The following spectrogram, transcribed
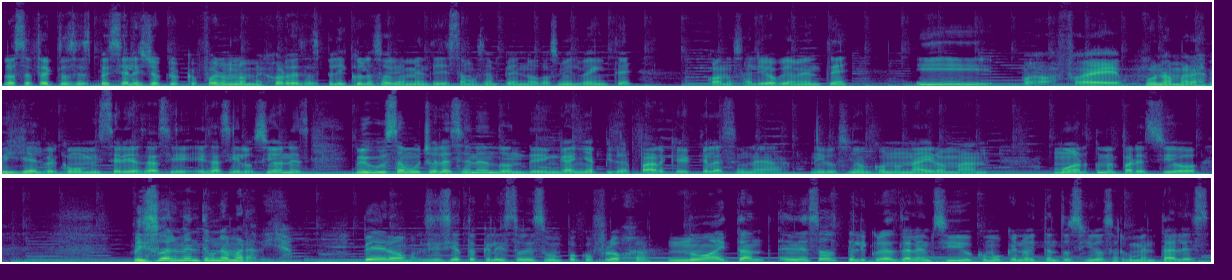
Los efectos especiales yo creo que fueron lo mejor de esas películas. Obviamente ya estamos en pleno 2020, cuando salió obviamente. Y fue una maravilla el ver cómo Misterio hace esas ilusiones. Me gusta mucho la escena en donde engaña a Peter Parker, que le hace una ilusión con un Iron Man muerto. Me pareció visualmente una maravilla. Pero sí es cierto que la historia es un poco floja. No hay tan. En esas películas del MCU, como que no hay tantos giros argumentales.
